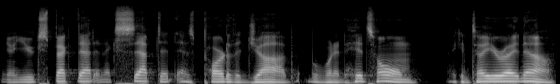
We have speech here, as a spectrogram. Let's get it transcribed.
You know, you expect that and accept it as part of the job. But when it hits home, I can tell you right now,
